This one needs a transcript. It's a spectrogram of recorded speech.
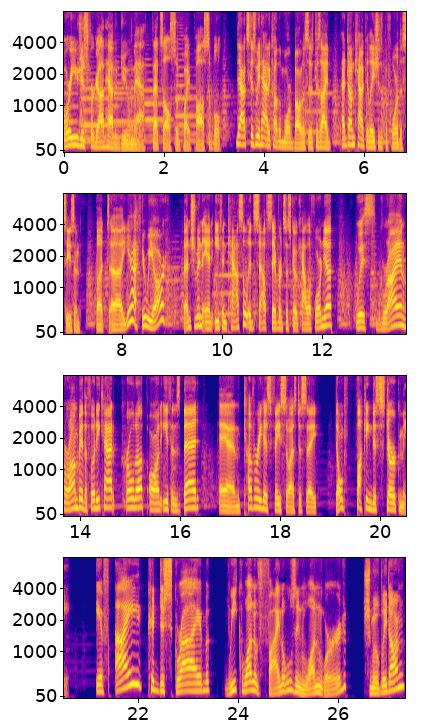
Or you just forgot how to do math. That's also quite possible. Yeah, it's because we'd had a couple more bonuses because I'd, I'd done calculations before the season. But uh, yeah, here we are. Benjamin and Ethan Castle in South San Francisco, California, with Brian Harambe the footy cat curled up on Ethan's bed and covering his face so as to say, Don't fucking disturb me. If I could describe week 1 of finals in one word, Schmoobly dong?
